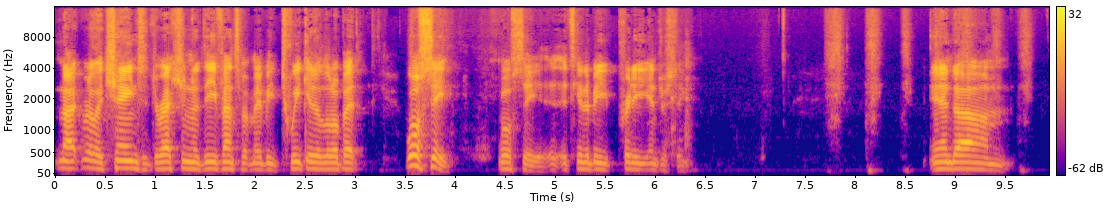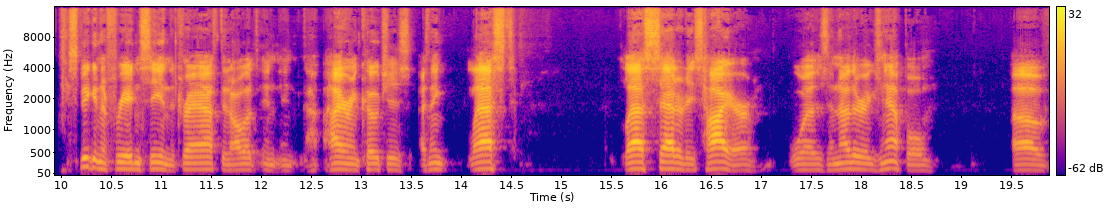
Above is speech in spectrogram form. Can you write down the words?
not really change the direction of the defense, but maybe tweak it a little bit. We'll see. We'll see. It's going to be pretty interesting. And um, speaking of free agency and the draft and all that, and, and hiring coaches, I think last last Saturday's hire was another example of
